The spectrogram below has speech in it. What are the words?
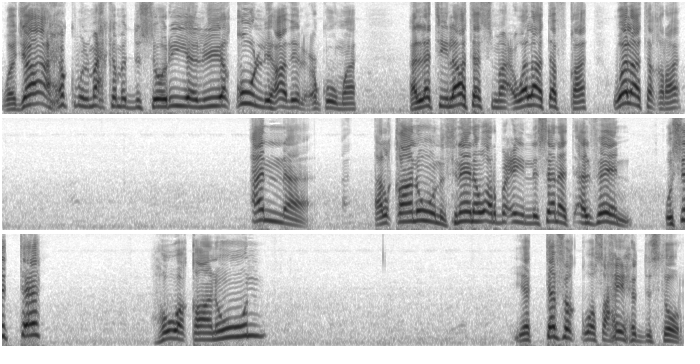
وجاء حكم المحكمة الدستورية ليقول لهذه الحكومة التي لا تسمع ولا تفقه ولا تقرأ أن القانون 42 لسنة 2006 هو قانون يتفق وصحيح الدستور.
